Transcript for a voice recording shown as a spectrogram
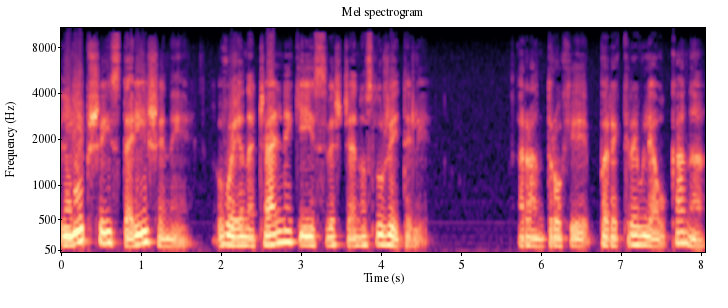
ліпші і старішини, воєначальники і священнослужителі. Ран трохи перекривляв кана,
